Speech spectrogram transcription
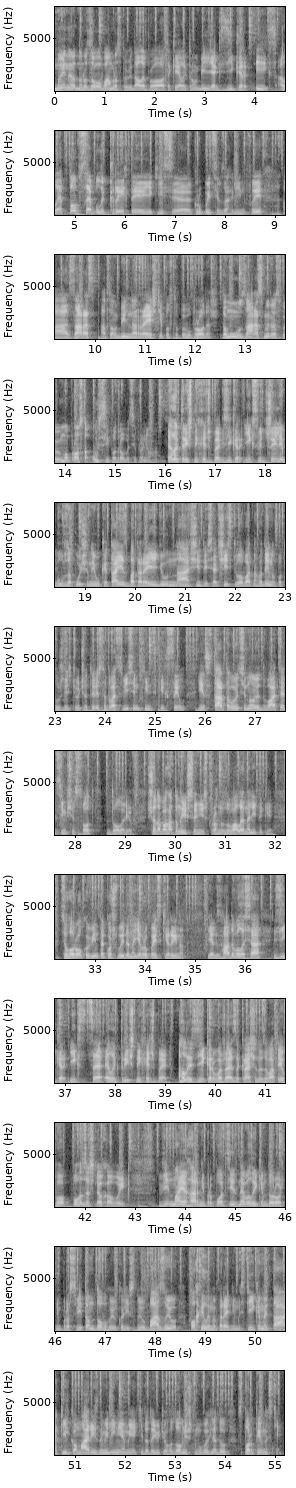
Ми неодноразово вам розповідали про такий електромобіль, як Zikr X. Але то все були крихти, якісь е, крупиці взагалі інфи. А зараз автомобіль нарешті поступив у продаж. Тому зараз ми розповімо просто усі подробиці про нього. Електричний хетчбек Zikr X від Geely був запущений у Китаї з батареєю на 66 кВт на годину потужністю 428 кінських сил і стартовою ціною 27 600 доларів, що набагато нижче, ніж прогнозували аналітики. Цього року він також вийде на європейський ринок. Як згадувалося, Zikr X це електричний хетчбек, але Zikr вважає за краще називати його позашляховик. Він має гарні пропорції з невеликим дорожнім просвітом, довгою колісною базою, похилими передніми стійками та кількома різними лініями, які додають його зовнішньому вигляду спортивності.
